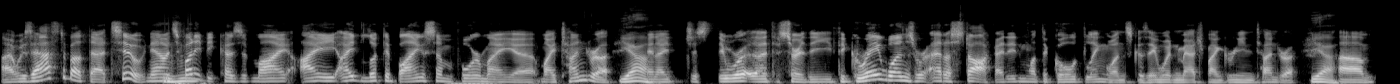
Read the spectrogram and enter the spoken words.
I was asked about that too. Now it's Mhm. funny because of my I I looked at buying some for my uh, my Tundra Yeah, and I just they were uh, sorry the the gray ones were out of stock. I didn't want the gold bling ones because they wouldn't match my green Tundra. yeah, Um,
